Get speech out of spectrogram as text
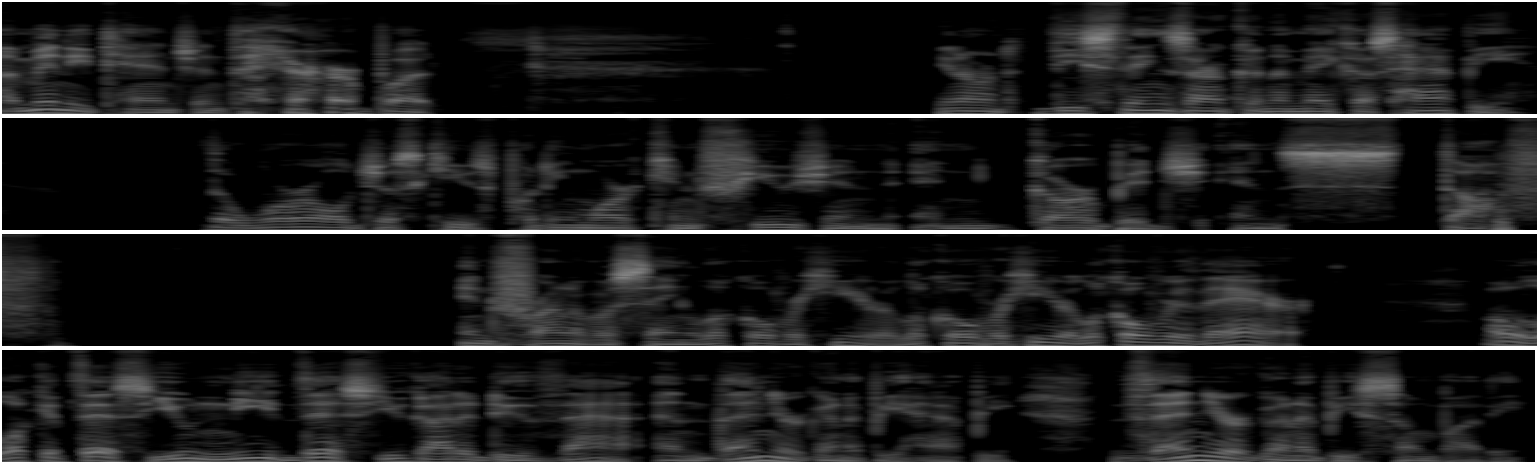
a mini tangent there, but you know, these things aren't going to make us happy. The world just keeps putting more confusion and garbage and stuff in front of us saying, look over here, look over here, look over there oh, look at this. You need this. You got to do that. And then you're going to be happy. Then you're going to be somebody.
